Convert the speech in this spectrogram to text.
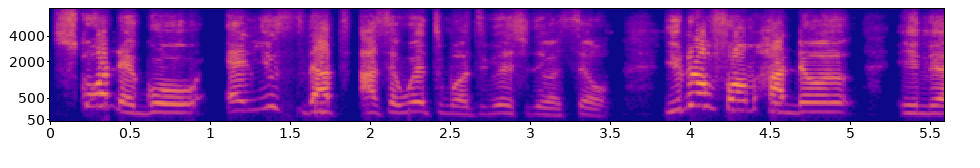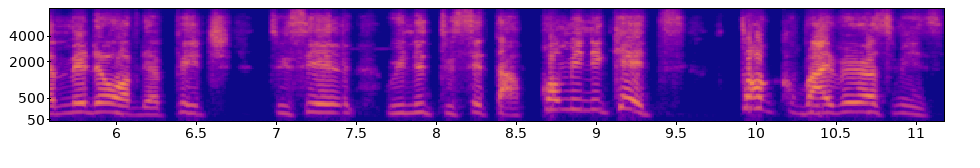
score the goal and use that as a way to motivate yourself. You don't form huddle in the middle of the pitch to say we need to sit up. Communicate, talk by various means.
